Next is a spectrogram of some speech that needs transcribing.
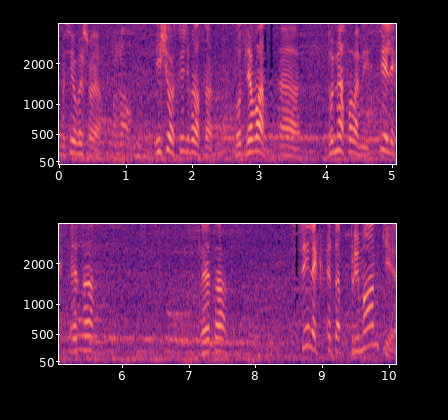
Спасибо большое. Пожалуйста. Еще, скажите, пожалуйста, вот для вас э, двумя словами, селект это, это, Селек это приманки,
